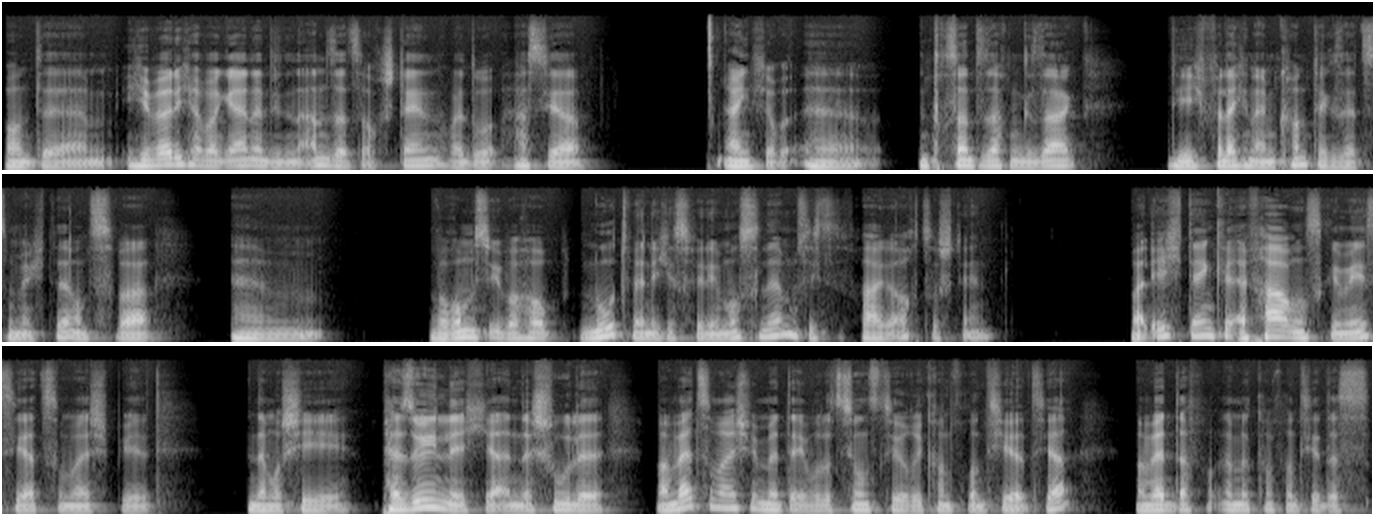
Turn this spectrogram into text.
Und ähm, hier würde ich aber gerne diesen Ansatz auch stellen, weil du hast ja eigentlich auch äh, interessante Sachen gesagt, die ich vielleicht in einem Kontext setzen möchte. Und zwar, ähm, warum es überhaupt notwendig ist für den Muslim, sich diese Frage auch zu stellen. Weil ich denke, erfahrungsgemäß ja zum Beispiel in der Moschee, persönlich ja in der Schule, man wird zum Beispiel mit der Evolutionstheorie konfrontiert, ja. Man wird damit konfrontiert, dass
